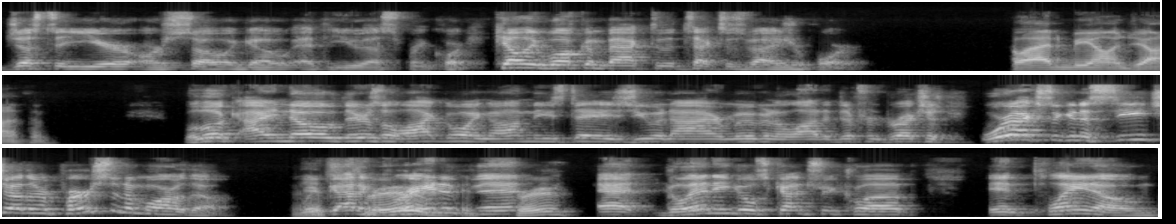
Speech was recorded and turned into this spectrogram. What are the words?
just a year or so ago at the U.S. Supreme Court. Kelly, welcome back to the Texas Values Report. Glad to be on, Jonathan. Well, look, I know there's a lot going on these days. You and I are moving a lot of different directions. We're actually going to see each other in person tomorrow, though. We've it's got true. a great event at Gleneagles Country Club in Plano,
